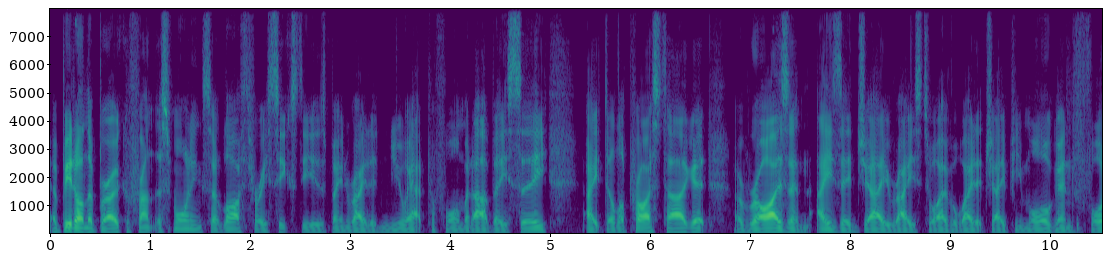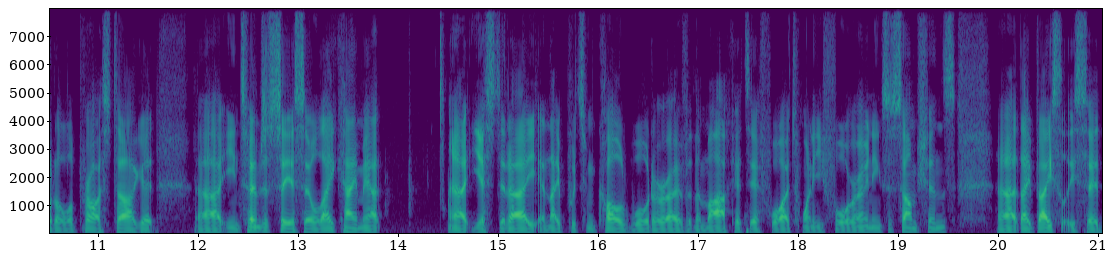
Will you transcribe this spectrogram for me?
A bit on the broker front this morning. So Life 360 has been rated new outperform at RBC, $8 price target. Aurizon, AZJ raised to overweight at JP Morgan, $4 price target. Uh, in terms of CSL, they came out uh, yesterday and they put some cold water over the market's FY24 earnings assumptions. Uh, they basically said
